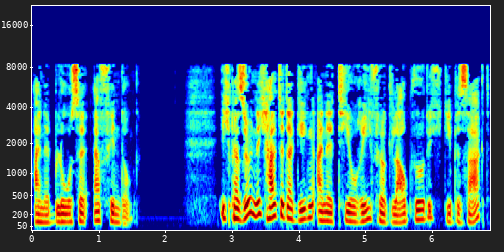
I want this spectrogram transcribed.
eine bloße Erfindung. Ich persönlich halte dagegen eine Theorie für glaubwürdig, die besagt,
